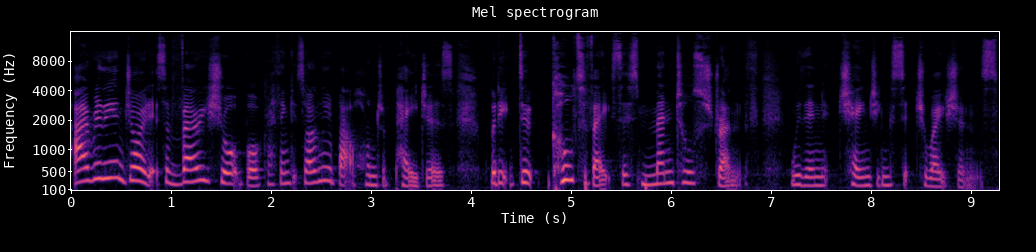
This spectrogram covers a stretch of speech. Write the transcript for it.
I really enjoyed it. It's a very short book. I think it's only about 100 pages, but it d- cultivates this mental strength within changing situations.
